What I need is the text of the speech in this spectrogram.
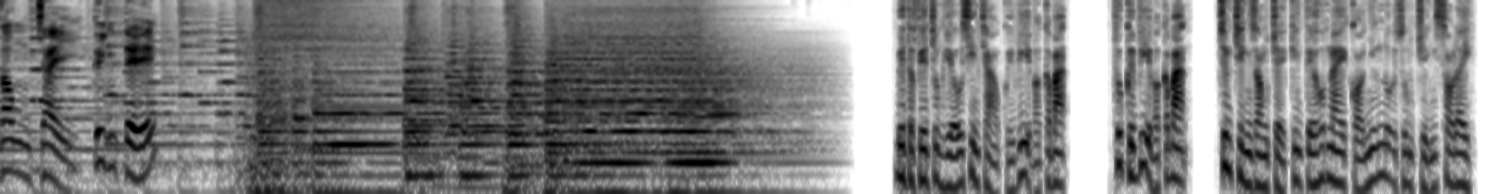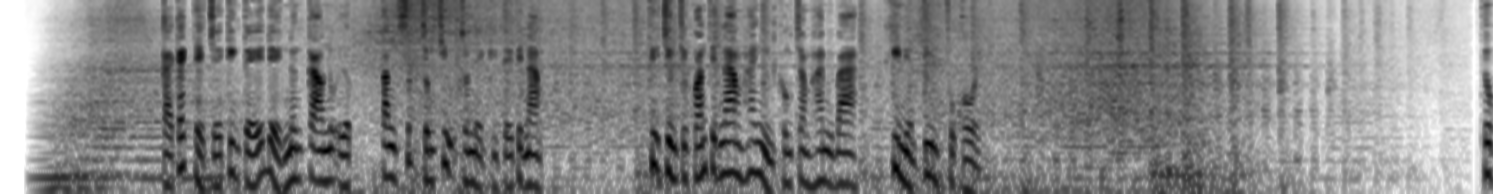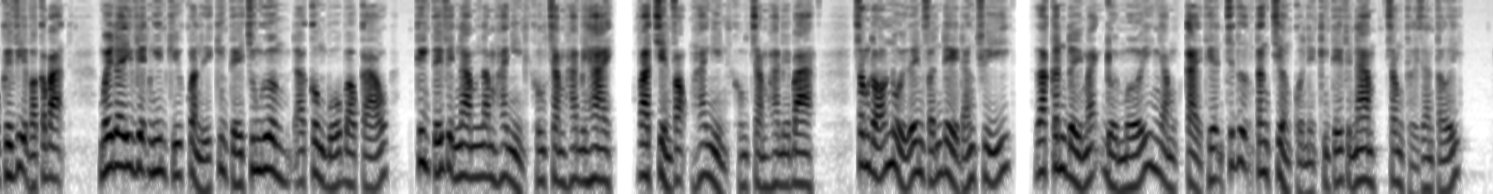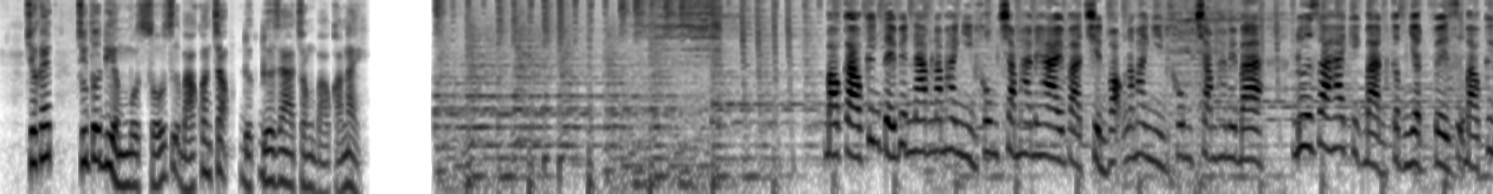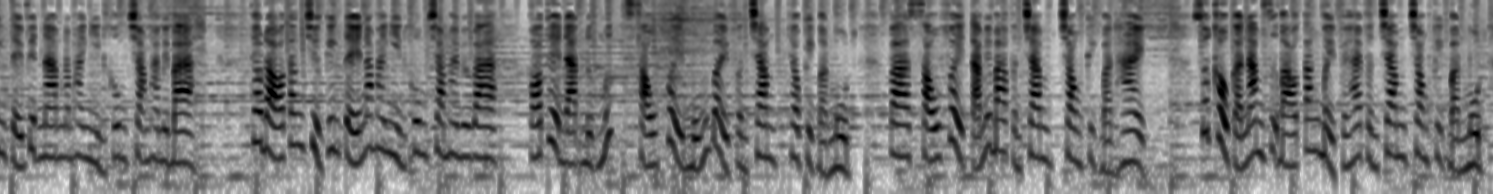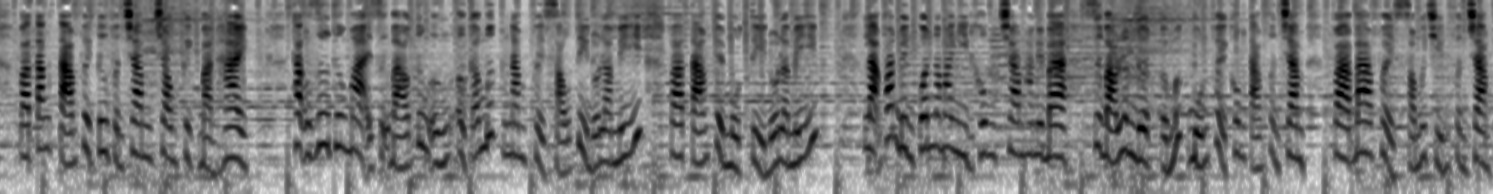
Dòng chảy kinh tế. Biên tập viên Trung Hiếu xin chào quý vị và các bạn. Thưa quý vị và các bạn, chương trình Dòng chảy kinh tế hôm nay có những nội dung chính sau đây. Cải cách thể chế kinh tế để nâng cao nội lực, tăng sức chống chịu cho nền kinh tế Việt Nam. Thị trường chứng khoán Việt Nam 2023 khi niềm tin phục hồi. Thưa quý vị và các bạn, mới đây Viện Nghiên cứu Quản lý Kinh tế Trung ương đã công bố báo cáo Kinh tế Việt Nam năm 2022 và triển vọng 2023. Trong đó nổi lên vấn đề đáng chú ý là cần đẩy mạnh đổi mới nhằm cải thiện chất lượng tăng trưởng của nền kinh tế Việt Nam trong thời gian tới. Trước hết, chúng tôi điểm một số dự báo quan trọng được đưa ra trong báo cáo này. Báo cáo Kinh tế Việt Nam năm 2022 và triển vọng năm 2023 đưa ra hai kịch bản cập nhật về dự báo kinh tế Việt Nam năm 2023. Theo đó, tăng trưởng kinh tế năm 2023 có thể đạt được mức 6,47% theo kịch bản 1 và 6,83% trong kịch bản 2. Xuất khẩu cả năm dự báo tăng 7,2% trong kịch bản 1 và tăng 8,4% trong kịch bản 2. Thặng dư thương mại dự báo tương ứng ở các mức 5,6 tỷ đô la Mỹ và 8,1 tỷ đô la Mỹ. Lạm phát bình quân năm 2023 dự báo lần lượt ở mức 4,08% và 3,69%.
